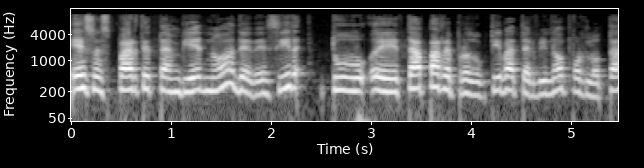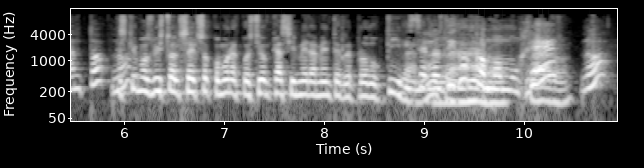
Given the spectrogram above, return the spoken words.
Eso es parte también, ¿no? De decir tu eh, etapa reproductiva terminó, por lo tanto, ¿no? Es que hemos visto al sexo como una cuestión casi meramente reproductiva. Y se ¿no? los digo como mujer, claro. ¿no?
